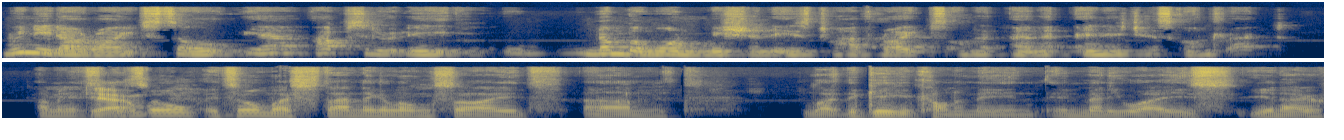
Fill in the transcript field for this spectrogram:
We need our rights. So yeah, absolutely. Number one mission is to have rights on an NHS contract. I mean, it's, yeah. it's, all, it's almost standing alongside um, like the gig economy in, in many ways, you know,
